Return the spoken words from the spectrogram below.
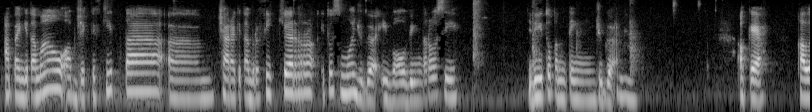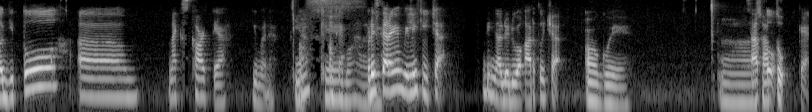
apa yang kita mau, objektif kita, em, cara kita berpikir itu semua juga evolving terus sih. Jadi itu penting juga. Oke, kalau gitu em, next card ya, gimana? Yes, Oke, boleh. berarti sekarang yang pilih Cica. Tinggal ada dua kartu, Ca. Oh gue. Eh, Satu. satu. Oke.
